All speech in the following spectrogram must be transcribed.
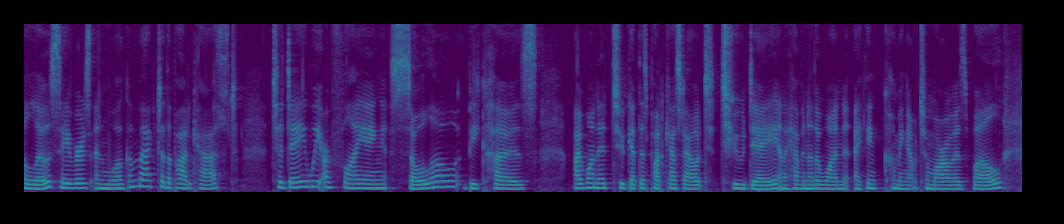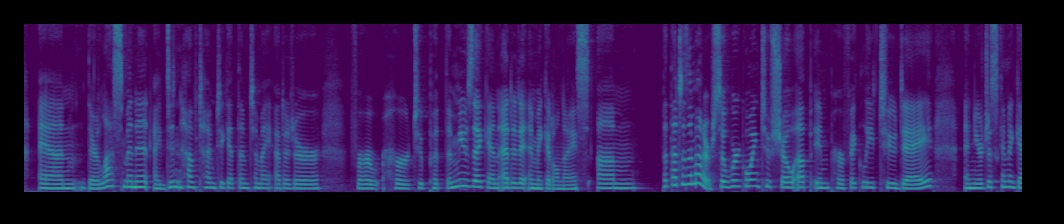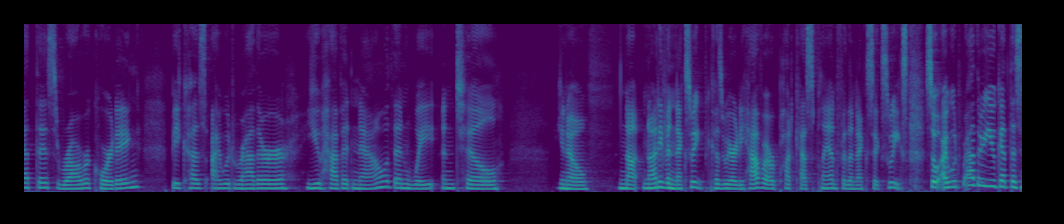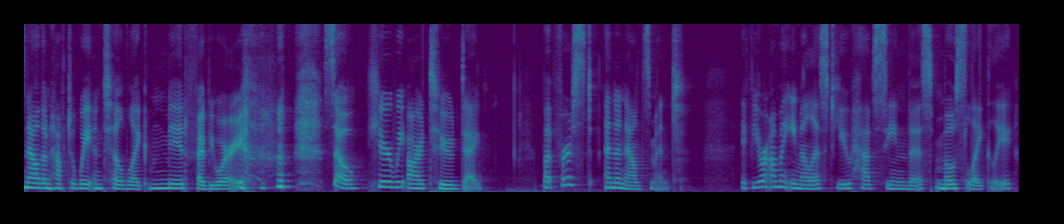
Hello, savers, and welcome back to the podcast. Today we are flying solo because I wanted to get this podcast out today, and I have another one I think coming out tomorrow as well. And they're last minute. I didn't have time to get them to my editor for her to put the music and edit it and make it all nice. Um, but that doesn't matter. So we're going to show up imperfectly today, and you're just going to get this raw recording because I would rather you have it now than wait until, you know, not not even next week because we already have our podcast planned for the next 6 weeks. So I would rather you get this now than have to wait until like mid-February. so, here we are today. But first, an announcement. If you're on my email list, you have seen this most likely.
